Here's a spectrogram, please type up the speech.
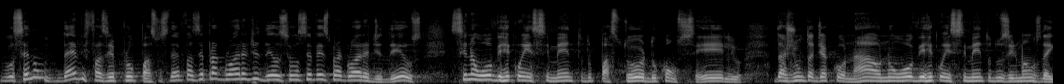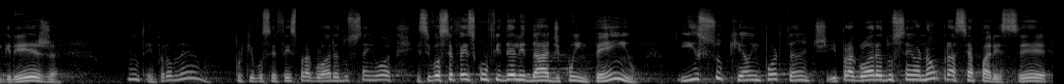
Você não deve fazer para o pastor, você deve fazer para a glória de Deus. Se você fez para a glória de Deus, se não houve reconhecimento do pastor, do conselho, da junta diaconal, não houve reconhecimento dos irmãos da igreja, não tem problema, porque você fez para a glória do Senhor. E se você fez com fidelidade, com empenho, isso que é o importante. E para a glória do Senhor, não para se aparecer,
